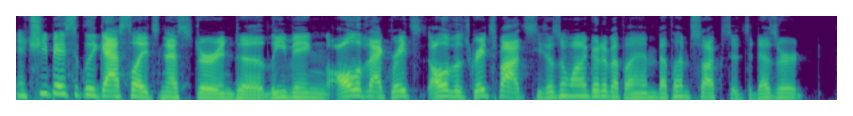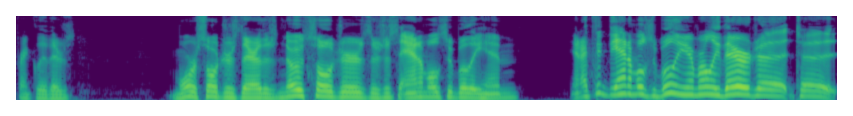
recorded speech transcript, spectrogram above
And she basically gaslights Nestor into leaving all of that great all of those great spots. He doesn't want to go to Bethlehem. Bethlehem sucks. It's a desert. Frankly, there's more soldiers there. There's no soldiers. There's just animals who bully him. And I think the animals who bully him are only there to to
